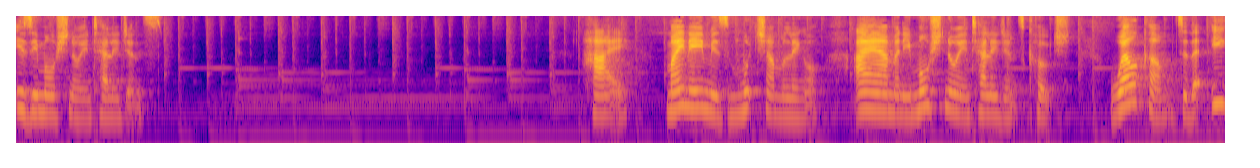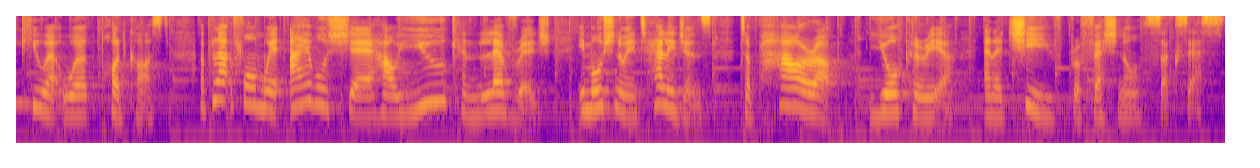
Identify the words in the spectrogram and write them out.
is emotional intelligence. Hi, my name is Mucha Mlingo. I am an emotional intelligence coach. Welcome to the EQ at Work podcast, a platform where I will share how you can leverage emotional intelligence to power up your career and achieve professional success.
